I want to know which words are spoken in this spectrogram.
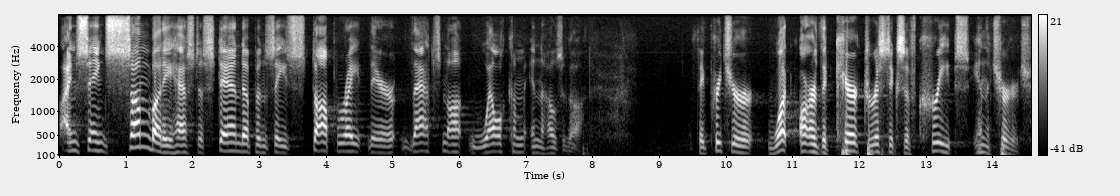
I'm saying somebody has to stand up and say, Stop right there. That's not welcome in the house of God. Say, Preacher, what are the characteristics of creeps in the church?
